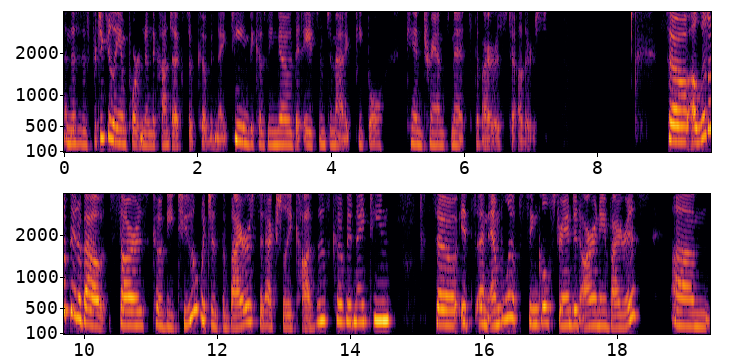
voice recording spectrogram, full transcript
And this is particularly important in the context of COVID-19 because we know that asymptomatic people can transmit the virus to others. So a little bit about SARS-CoV-2, which is the virus that actually causes COVID-19. So it's an envelope single-stranded RNA virus um,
